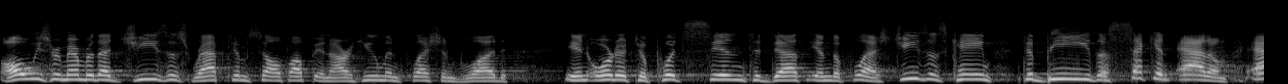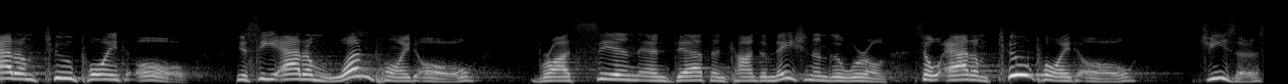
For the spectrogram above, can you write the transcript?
Always remember that Jesus wrapped himself up in our human flesh and blood in order to put sin to death in the flesh. Jesus came to be the second Adam, Adam 2.0. You see, Adam 1.0 brought sin and death and condemnation into the world. So, Adam 2.0, Jesus,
